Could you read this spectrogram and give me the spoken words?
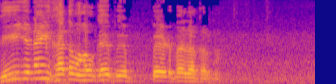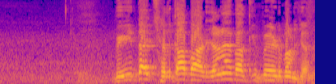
ਬੀਜ ਨਹੀਂ ਖਤਮ ਹੋ ਕੇ ਪੇੜ ਪੈਦਾ ਕਰਨਾ। ਬੀਜ ਦਾ ਛਿਲਕਾ ਪਾੜ ਜਾਣਾ, ਬਾਕੀ ਪੇੜ ਬਣ ਜਾਣਾ।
